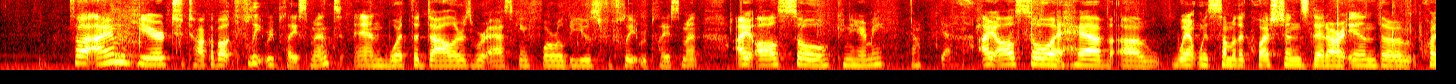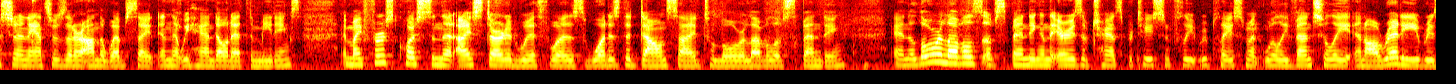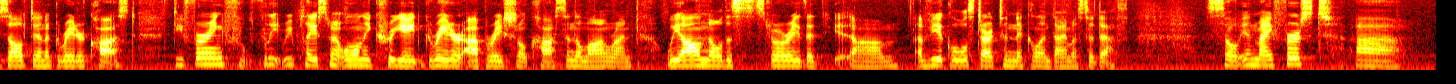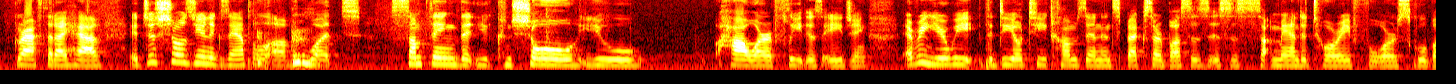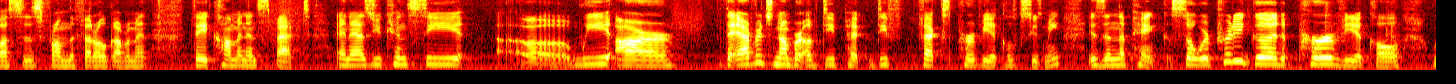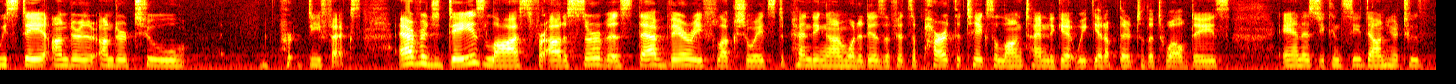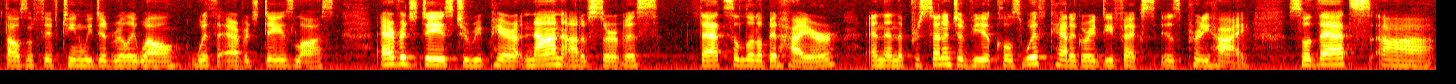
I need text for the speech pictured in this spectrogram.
So I'm here to talk about fleet replacement and what the dollars we're asking for will be used for fleet replacement. I also, can you hear me? Yeah? Yes. I also have, uh, went with some of the questions that are in the question and answers that are on the website and that we hand out at the meetings. And my first question that I started with was, what is the downside to lower level of spending? And the lower levels of spending in the areas of transportation fleet replacement will eventually and already result in a greater cost. Deferring f- fleet replacement will only create greater operational costs in the long run. We all know the story that um, a vehicle will start to nickel and dime us to death. So in my first uh, graph that I have, it just shows you an example of what, something that you can show you how our fleet is aging. Every year, we, the DOT comes in, inspects our buses. This is mandatory for school buses from the federal government. They come and inspect. And as you can see, uh, we are, the average number of defects per vehicle, excuse me, is in the pink. So we're pretty good per vehicle. We stay under, under two defects. Average days lost for out of service, that very fluctuates depending on what it is. If it's a part that takes a long time to get, we get up there to the 12 days. And as you can see down here, 2015, we did really well with the average days lost. Average days to repair non-out of service, that's a little bit higher. And then the percentage of vehicles with category defects is pretty high. So that's, uh,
